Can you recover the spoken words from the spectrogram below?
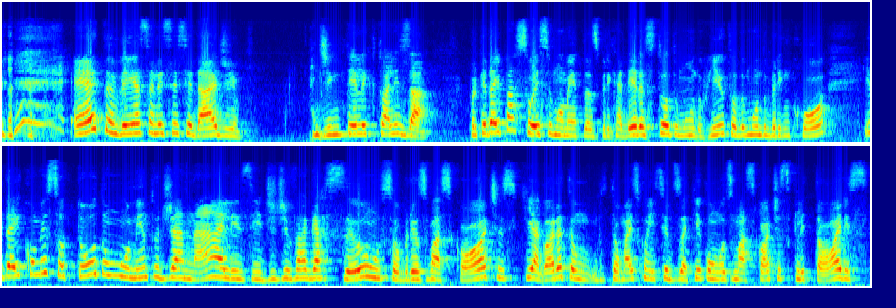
é também essa necessidade de intelectualizar. Porque daí passou esse momento das brincadeiras, todo mundo riu, todo mundo brincou, e daí começou todo um momento de análise, de divagação sobre os mascotes, que agora estão mais conhecidos aqui como os mascotes clitóris.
